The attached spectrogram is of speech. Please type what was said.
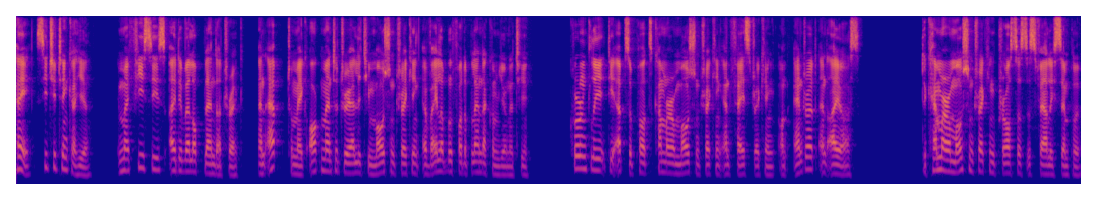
Hey, CG Tinker here. In my thesis, I developed blendartrack, an app to make augmented reality motion tracking available for the Blender community. Currently, the app supports camera motion tracking and face tracking on Android and iOS. The camera motion tracking process is fairly simple.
